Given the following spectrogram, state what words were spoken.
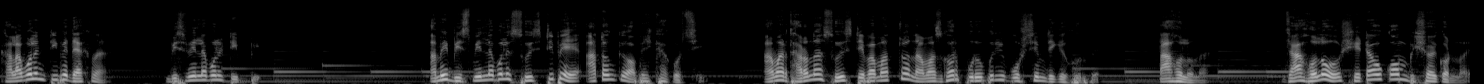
খালা বলেন টিপে দেখ না। বিসমিল্লা বলে টিপবি। আমি বিসমিল্লা বলে সুইচ টিপে আতঙ্কে অপেক্ষা করছি। আমার ধারণা, সুইচ টেপা মাত্র নামাজঘর পুরোপুরি পশ্চিম দিকে ঘুরবে। তা হলো না। যা হলো, সেটাও কম বিস্ময়কর নয়।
